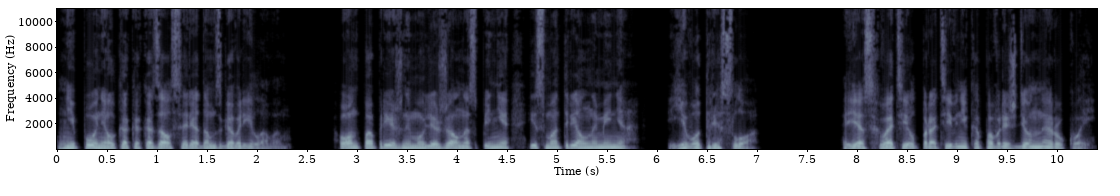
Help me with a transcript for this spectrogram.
Не понял, как оказался рядом с Гавриловым. Он по-прежнему лежал на спине и смотрел на меня. Его трясло. Я схватил противника поврежденной рукой.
